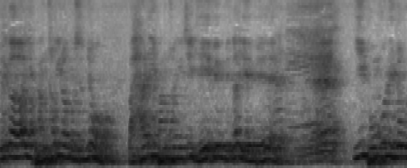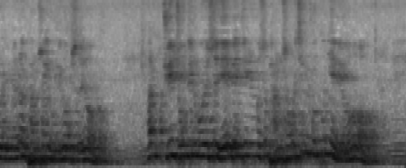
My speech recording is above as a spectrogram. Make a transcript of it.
우리가 이 방송이란 것은요 말이 방송이지 예배입니다 예배. 네. 이 본문을 잃어버리면 방송이 의미가 없어요. 한 주의 종들이 모여서 예배 드리는 것은 방송을 찍는 것 뿐이에요. 아멘.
